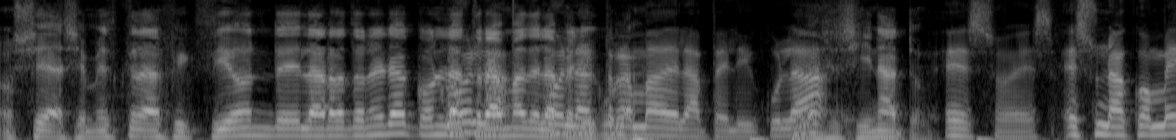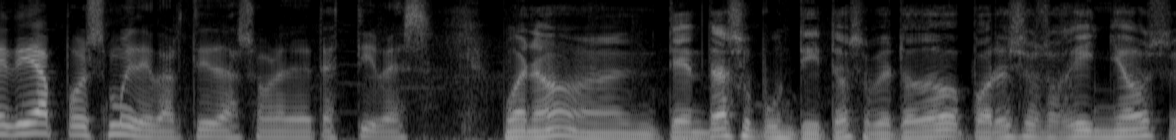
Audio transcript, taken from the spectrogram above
O sea, se mezcla la ficción de la ratonera con, la trama de la con película. la trama de la película. El asesinato. Eso es. Es una comedia pues muy divertida sobre detectives. Bueno, tendrá su puntito, sobre todo por esos guiños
